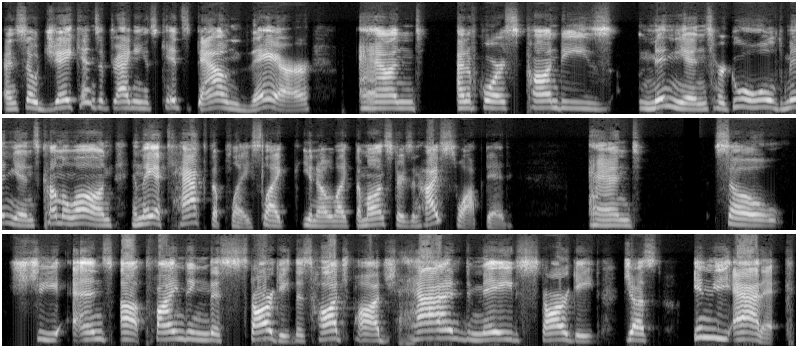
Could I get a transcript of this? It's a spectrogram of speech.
And so Jake ends up dragging his kids down there, and and of course Condi's minions, her Goa'uld minions, come along and they attack the place like you know like the monsters in Hiveswap did, and so she ends up finding this Stargate, this hodgepodge handmade Stargate just in the attic.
